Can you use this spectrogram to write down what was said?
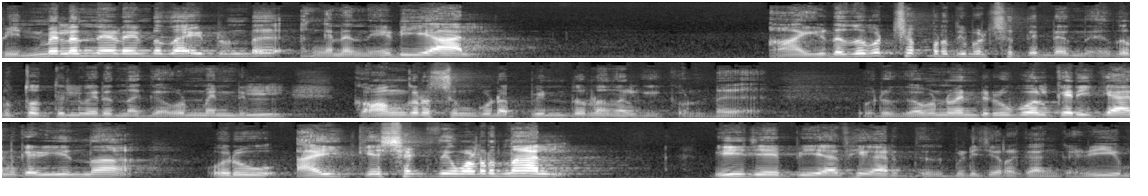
പിൻബലം നേടേണ്ടതായിട്ടുണ്ട്. അങ്ങനെ നേടിയാൽ ആ ഇടതുപക്ഷ പ്രതിപക്ഷത്തിന്റെ നേതൃത്വത്തിൽ വരുന്ന ഗവൺമെന്റിൽ കോൺഗ്രസും കൂടെ പിന്തുണ നൽകിക്കൊണ്ട് ഒരു ഗവൺമെന്റ് രൂപവൽക്കരിക്കാൻ കഴിയുന്ന ഒരു ഐക്യശക്തി വളർന്നാൽ ബി ജെ പി അധികാരത്തിൽ പിടിച്ചിറക്കാൻ കഴിയും.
